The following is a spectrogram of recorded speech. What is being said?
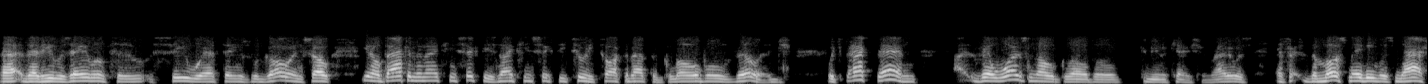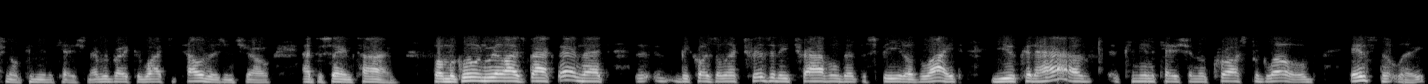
that, that he was able to see where things were going. So, you know, back in the 1960s, 1962, he talked about the global village, which back then uh, there was no global communication, right? It was if the most maybe was national communication. Everybody could watch a television show at the same time. But McLuhan realized back then that uh, because electricity traveled at the speed of light, you could have communication across the globe instantly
